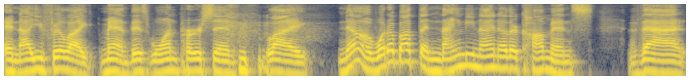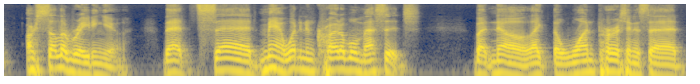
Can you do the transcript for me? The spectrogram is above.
and now you feel like man this one person like no, what about the 99 other comments that are celebrating you that said, man, what an incredible message? But no, like the one person who said,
